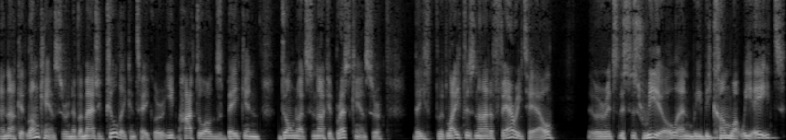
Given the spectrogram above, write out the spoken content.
and not get lung cancer and have a magic pill they can take or eat hot dogs, bacon, donuts and not get breast cancer. They, but life is not a fairy tale or it's this is real and we become what we ate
